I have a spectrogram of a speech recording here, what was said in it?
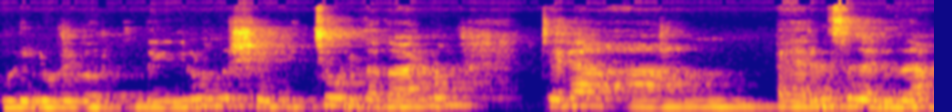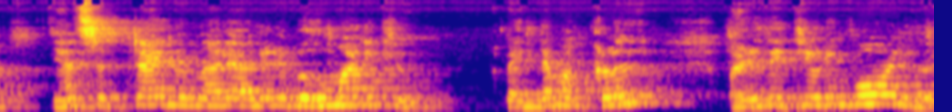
ഉള്ളിനുള്ളിൽ വെറുത്തുണ്ടെങ്കിൽ നിങ്ങളൊന്ന് ക്ഷമിച്ചു കൊടുക്കുക. കാരണം ചില പാരൻസ് കരുതുക ഞാൻ സ്ട്രിക്റ്റായി നിന്നാലേ അവനെ ബഹുമാനിക്കൂ. അപ്പം എന്റെ മക്കൾ വഴി തെറ്റി എവിടെയും പോകരുത്.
